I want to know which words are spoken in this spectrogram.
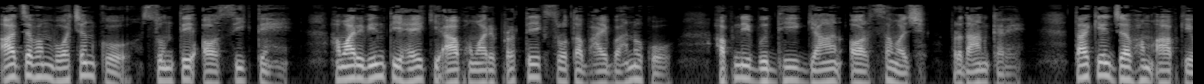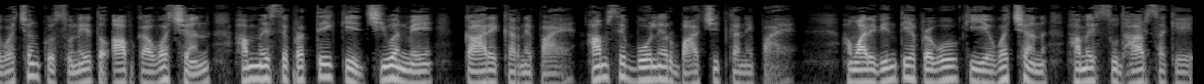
आज जब हम वचन को सुनते और सीखते हैं, हमारी विनती है कि आप हमारे प्रत्येक श्रोता भाई बहनों को अपनी बुद्धि, ज्ञान और समझ प्रदान करें। ताकि जब हम आपके वचन को सुने तो आपका वचन हम में से प्रत्येक के जीवन में कार्य करने पाए हमसे बोलने और बातचीत करने पाए। हमारी विनती है प्रभु कि ये वचन हमें सुधार सके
